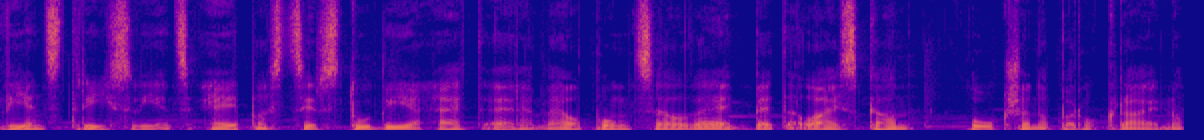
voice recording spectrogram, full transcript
131 e-pasts ir studija at rml.lv, bet lai skan lūkšana par Ukrainu.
